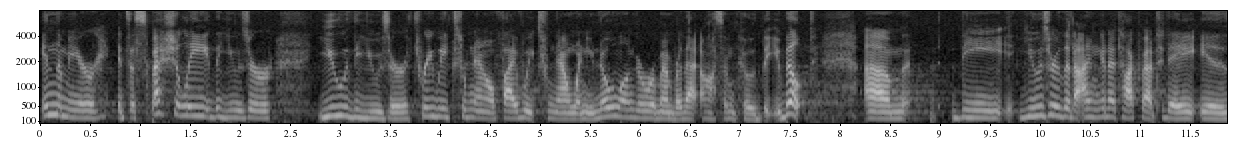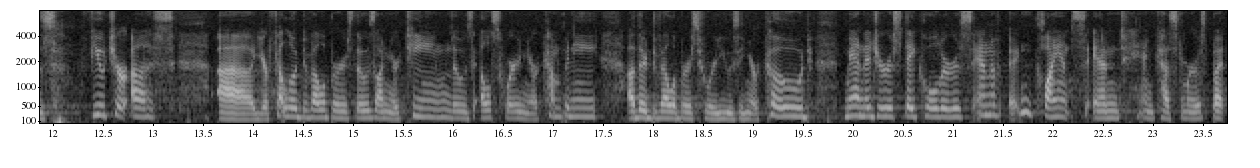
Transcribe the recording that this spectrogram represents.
in the mirror. It's especially the user, you, the user, three weeks from now, five weeks from now, when you no longer remember that awesome code that you built. Um, the user that I'm going to talk about today is future us, uh, your fellow developers, those on your team, those elsewhere in your company, other developers who are using your code, managers, stakeholders, and, and clients and, and customers, but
